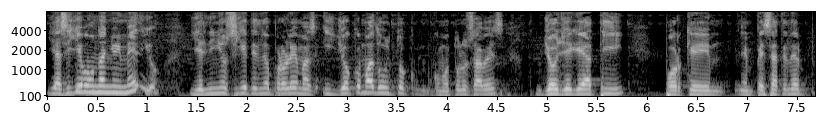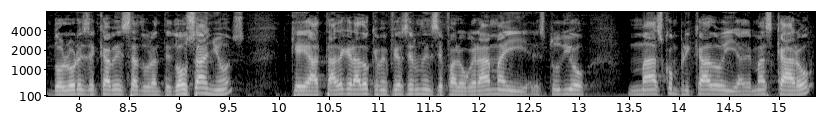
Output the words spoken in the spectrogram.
y así lleva un año y medio y el niño sigue teniendo problemas y yo como adulto, como- tú lo sabes, yo llegué a ti porque empecé a tener dolores de cabeza durante dos años, que a tal grado que me fui a hacer un encefalograma y el estudio más complicado y además caro,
